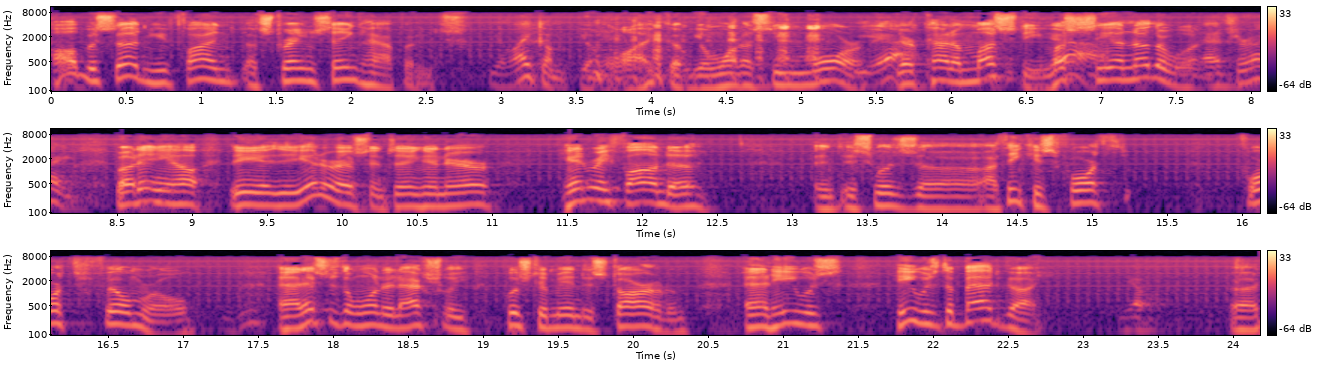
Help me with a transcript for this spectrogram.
all of a sudden you find a strange thing happens. You like him. You like them. You want to see more. Yeah. They're kind of musty. Must Yeah. see another one. That's right. But anyhow, the the interesting thing in there, Henry Fonda, and this was uh, I think his fourth fourth film role, and this is the one that actually pushed him into stardom, and he was he was the bad guy. Yep. Uh,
